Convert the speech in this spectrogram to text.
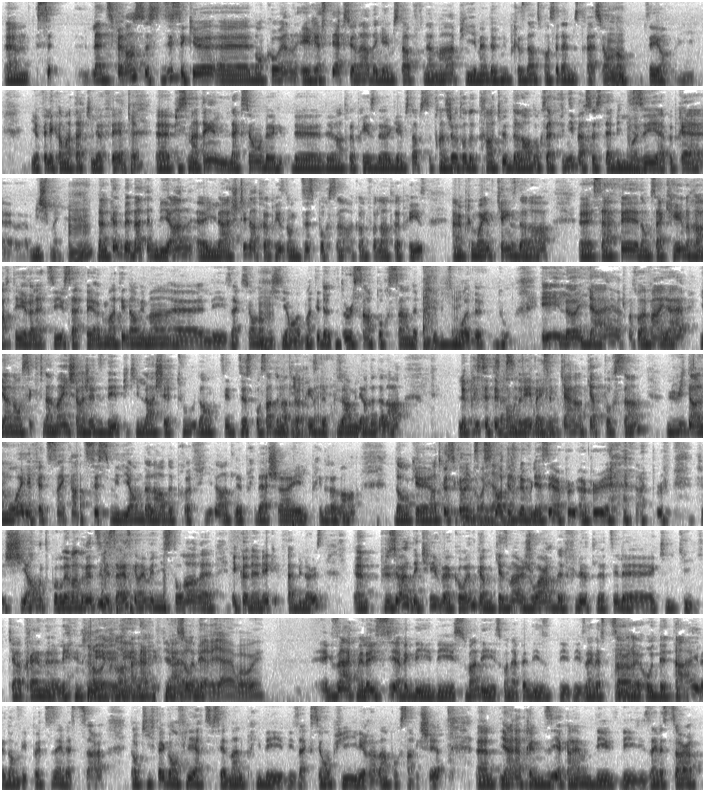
Euh, la différence, ceci dit, c'est que euh, bon, Cohen est resté actionnaire de GameStop finalement, puis il est même devenu président du conseil d'administration. Mm-hmm. Donc, sais, il, a fait les commentaires qu'il a fait. Euh, puis ce matin, l'action de, de, de l'entreprise de GameStop s'est transigée autour de 38 dollars. Donc, ça finit par se stabiliser à peu près à, mi-chemin. Mm-hmm. Dans le cas de Bed Bath Beyond, euh, il a acheté l'entreprise, donc 10% encore une fois de l'entreprise, à un prix moyen de 15 dollars. Euh, ça a fait donc ça a créé une rareté relative, ça a fait augmenter énormément euh, les actions, donc mhm. qui ont augmenté de 200% depuis le début du mois d'août. Et là hier, je pense ou avant hier, il a annoncé que finalement il changeait d'idée puis qu'il lâchait tout, donc tu sais 10% d'une entreprise de plusieurs milliards de dollars. Le prix s'est effondré, ben, c'est 44% Lui, dans le mois, il a fait 56 millions de dollars de profit entre le prix d'achat et le prix de revente. Donc, euh, en tout cas, c'est comme une petite histoire que je voulais vous laisser un peu, un peu, un peu chiante pour le vendredi, mais ça reste quand même une histoire euh, économique fabuleuse. Euh, plusieurs décrivent Cohen comme quasiment un joueur de flûte, là, le, qui, qui, qui entraîne les, ah à la rivière. Les autres derrière, oui, oui. Exact, mais là ici avec des, des souvent des ce qu'on appelle des, des, investisseurs mm. euh, au détail, donc des petits investisseurs. Donc il fait gonfler artificiellement le prix des, des actions puis il les revend pour s'enrichir. Euh, hier après-midi, il y a quand même des, des investisseurs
